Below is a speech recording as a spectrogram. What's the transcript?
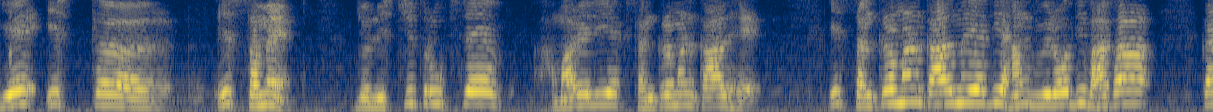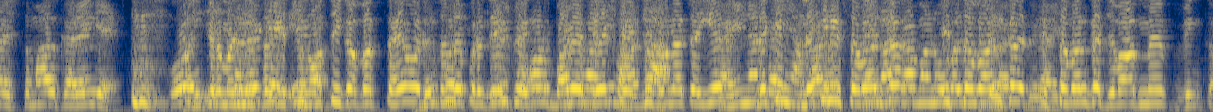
ये इस इस समय, जो निश्चित रूप से हमारे लिए एक संक्रमण काल है। इस संक्रमण काल में यदि हम विरोधी भाषा का इस्तेमाल करेंगे और संक्रमण में सर चुनौती का वक्त है और इस समय पूरे देश एक को और पूरे देश को एकजुट होना चाहिए। लेकिन लेकिन इस सवाल का इस सवाल का इस सवाल का जवाब मैं विंग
